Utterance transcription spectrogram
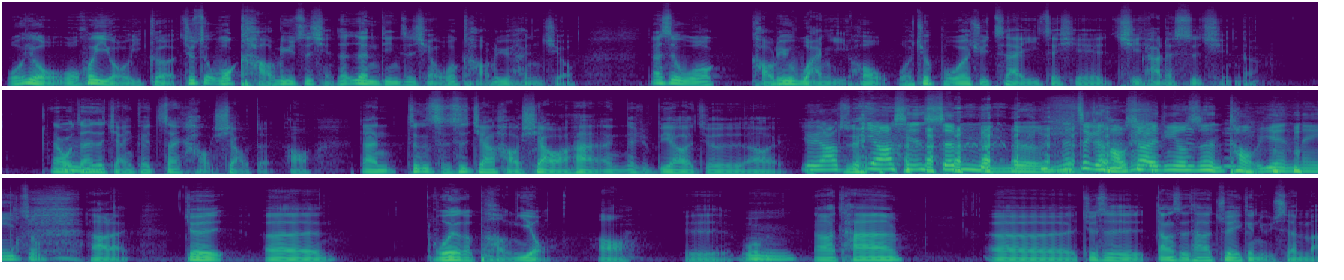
我有我会有一个，就是我考虑之前，在认定之前，我会考虑很久，但是我考虑完以后，我就不会去在意这些其他的事情了。那我再再讲一个再好笑的哦，但这个只是讲好笑啊哈，那就不要就是啊，又要又要先声明了，那这个好笑一定又是很讨厌那一种，好了，就呃，我有个朋友哦，就是我，嗯然后他呃，就是当时他追一个女生嘛，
